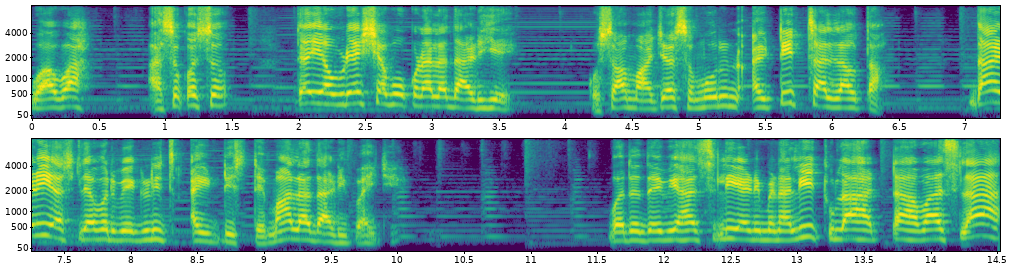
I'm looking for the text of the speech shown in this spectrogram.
वा वा असं कसं? त्या एवढ्याशा बोकडाला दाढी आहे. कसा माझ्या समोरून ऐटीत चालला होता. दाढी असल्यावर वेगळीच ऐट दिसते. मला दाढी पाहिजे. वनदेवी हसली आणि म्हणाली तुला हट्ट हवा असला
